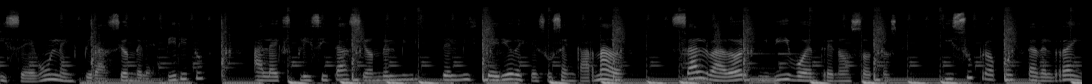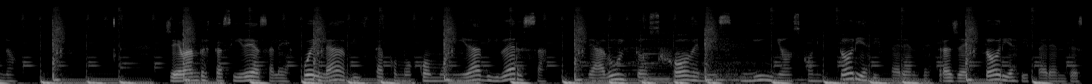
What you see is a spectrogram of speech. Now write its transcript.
y según la inspiración del Espíritu a la explicitación del, del misterio de Jesús encarnado, Salvador y vivo entre nosotros, y su propuesta del reino, llevando estas ideas a la escuela, vista como comunidad diversa de adultos, jóvenes y niños con historias diferentes, trayectorias diferentes,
